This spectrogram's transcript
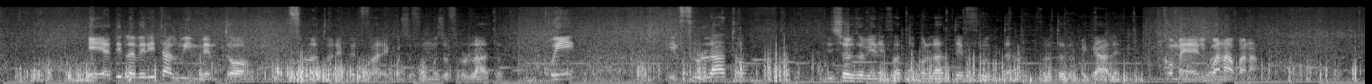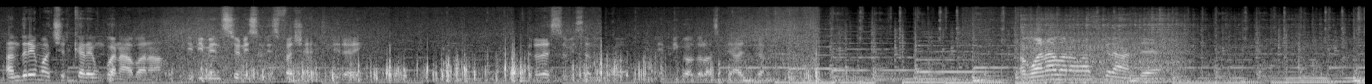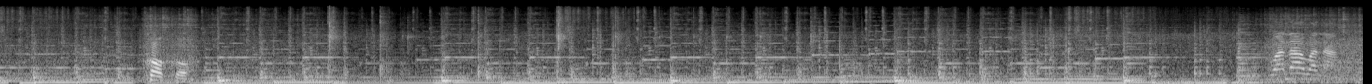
e a dir la verità lui inventò il frullatore per fare questo famoso frullato. Qui il frullato di solito viene fatto con latte e frutta, frutta tropicale, come il guanabana. Andremo a cercare un guanabana di dimensioni soddisfacenti, direi. Per adesso vi saluto e mi godo la spiaggia. La guanabana más grande. Cocco. Guanabana.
